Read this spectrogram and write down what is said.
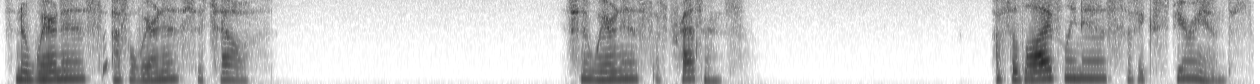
It's an awareness of awareness itself. It's an awareness of presence, of the liveliness of experience,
